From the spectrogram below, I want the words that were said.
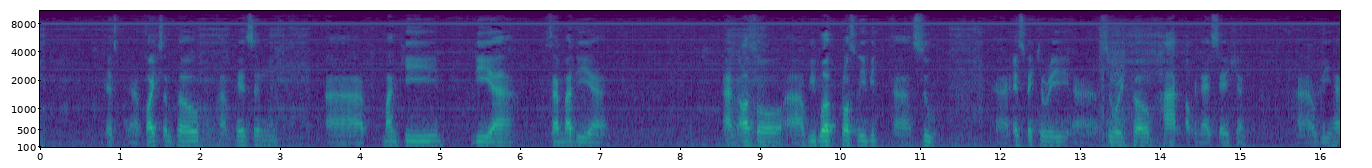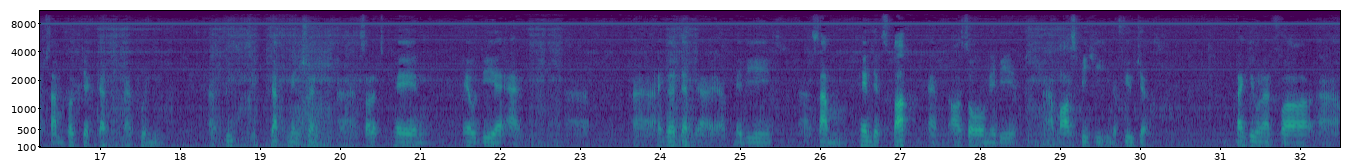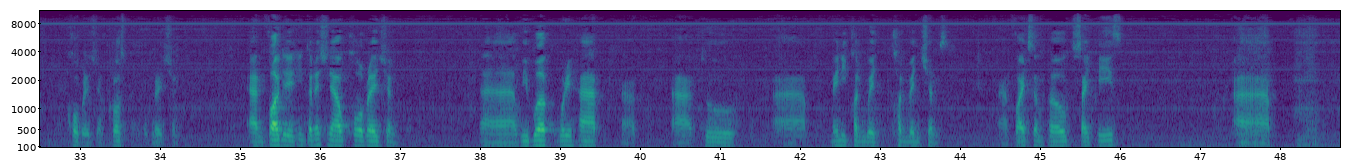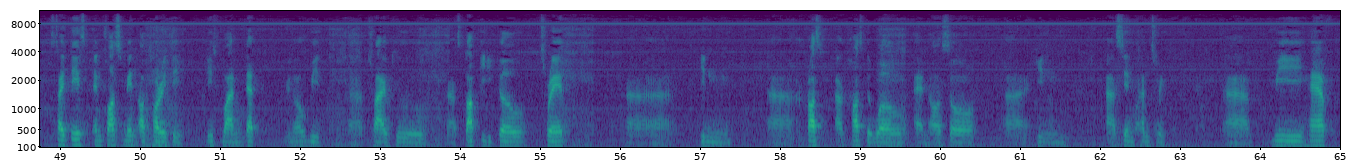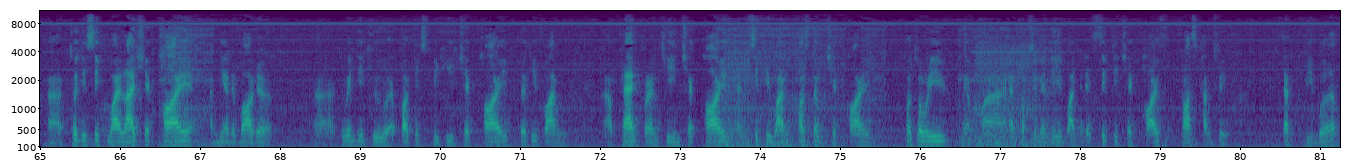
As, uh, for example, uh, pheasant, uh, monkey, deer, sambar deer, and also uh, we work closely with uh, zoo, uh, especially uh, zoological park organization. Uh, we have some project that uh, Kun uh, just mentioned, uh, Solar Spain, Eld's deer, and uh, uh, I heard that uh, maybe uh, some painted stork and also maybe uh, more species in the future. Thank you much for uh, cooperation, close cooperation. And for the international cooperation, uh, we work very hard uh, uh, to uh, many conven- conventions. Uh, for example, CITES, uh, CITES Enforcement Authority is one that you know we uh, try to uh, stop illegal trade uh, in uh, across across the world and also uh, in ASEAN country. Uh, we have uh, 36 wildlife checkpoints near the border, uh, 22 aquatic species checkpoint, 31 uh, plant quarantine checkpoint, and 61 custom checkpoint. Totally uh, approximately 160 checkpoints across country that we work.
